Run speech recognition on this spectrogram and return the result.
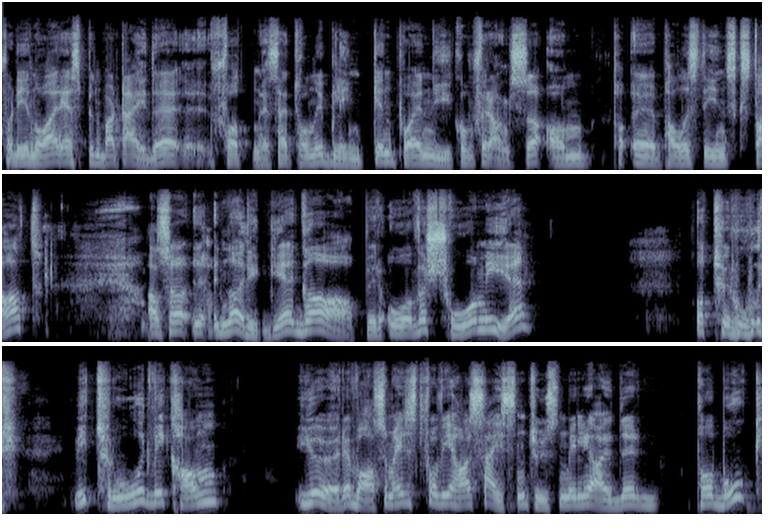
Fordi nå har Espen Barth Eide eh, fått med seg Tony Blinken på en ny konferanse om eh, palestinsk stat. Altså, Norge gaper over så mye og tror Vi tror vi kan gjøre hva som helst, for vi har 16 000 milliarder på bok.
